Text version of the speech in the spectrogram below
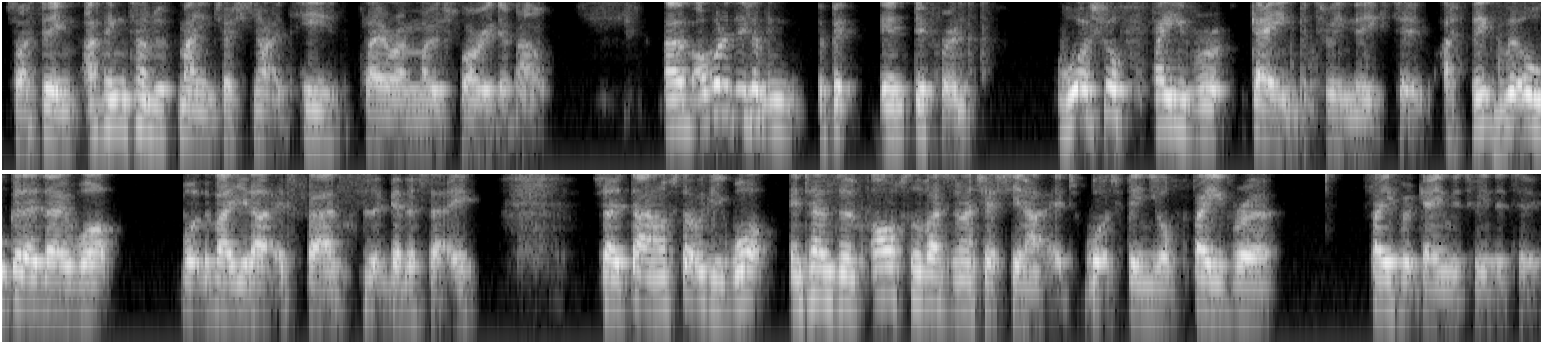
So I think I think in terms of Manchester United, he's the player I'm most worried about. Um, I want to do something a bit indifferent. What's your favourite game between these two? I think we're all going to know what what the Man United fans are going to say. So Dan, I'll start with you. What in terms of Arsenal versus Manchester United? What's been your favourite favourite game between the two?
